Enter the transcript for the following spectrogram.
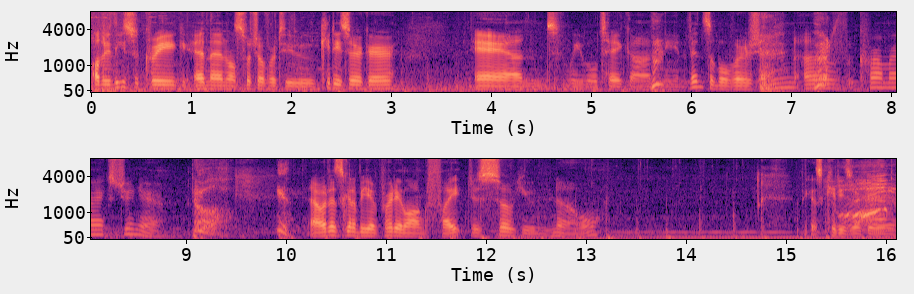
I'll do these with Krieg, and then I'll switch over to Kitty Zerker, and we will take on the Invincible version of Cromax Jr. Now, it is going to be a pretty long fight, just so you know. Because Kitty Zerker...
